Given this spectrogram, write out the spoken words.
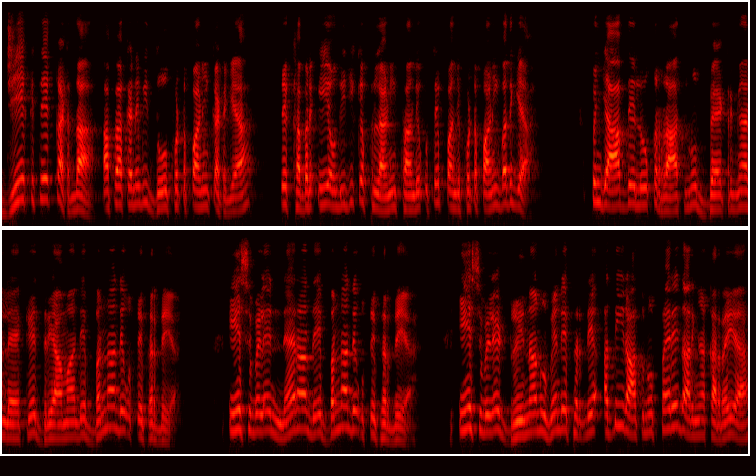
ਜੇ ਕਿਤੇ ਘਟਦਾ, ਆਪਾਂ ਕਹਿੰਦੇ ਵੀ 2 ਫੁੱਟ ਪਾਣੀ ਘਟ ਗਿਆ ਤੇ ਖਬਰ ਇਹ ਆਉਂਦੀ ਜੀ ਕਿ ਫਲਾਣੀ ਥਾਂ ਦੇ ਉੱਤੇ 5 ਫੁੱਟ ਪਾਣੀ ਵੱਧ ਗਿਆ। ਪੰਜਾਬ ਦੇ ਲੋਕ ਰਾਤ ਨੂੰ ਬੈਟਰੀਆਂ ਲੈ ਕੇ ਦਰਿਆਵਾਂ ਦੇ ਬੰਨਾਂ ਦੇ ਉੱਤੇ ਫਿਰਦੇ ਆ। ਇਸ ਵੇਲੇ ਨਹਿਰਾਂ ਦੇ ਬੰਨਾਂ ਦੇ ਉੱਤੇ ਫਿਰਦੇ ਆ। ਇਸ ਵੇਲੇ ਡਰੇਨਾਂ ਨੂੰ ਵਹਿੰਦੇ ਫਿਰਦੇ ਅੱਧੀ ਰਾਤ ਨੂੰ ਪਹਿਰੇਦਾਰੀਆਂ ਕਰ ਰਹੇ ਆ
